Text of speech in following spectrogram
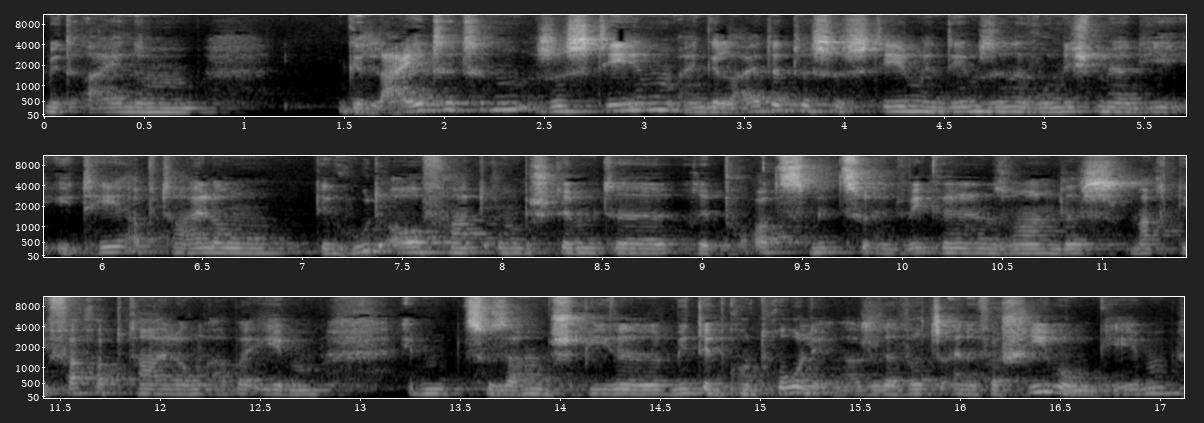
mit einem geleiteten System, ein geleitetes System in dem Sinne, wo nicht mehr die IT-Abteilung den Hut auf hat, um bestimmte Reports mitzuentwickeln, sondern das macht die Fachabteilung aber eben im Zusammenspiel mit dem Controlling. Also da wird es eine Verschiebung geben.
